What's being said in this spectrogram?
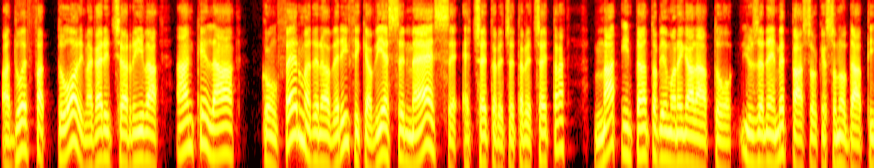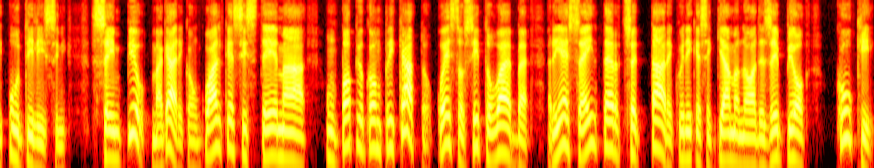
a due fattori, magari ci arriva anche la conferma della verifica via sms, eccetera, eccetera, eccetera, ma intanto abbiamo regalato username e password che sono dati utilissimi. Se in più, magari con qualche sistema un po' più complicato, questo sito web riesce a intercettare quelli che si chiamano ad esempio cookie,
